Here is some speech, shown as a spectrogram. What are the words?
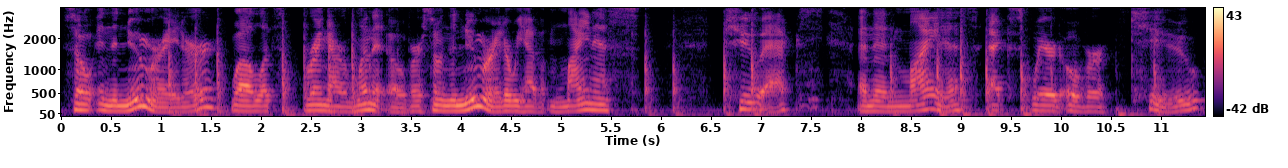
So in the numerator, well, let's bring our limit over. So in the numerator, we have minus 2x, and then minus x squared over 2,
